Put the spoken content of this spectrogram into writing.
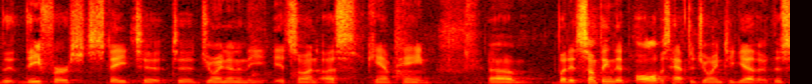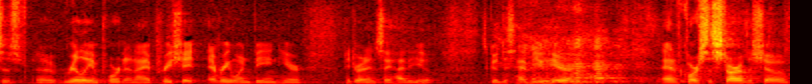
the, the first state to, to join in in the It's On Us campaign. Um, But it's something that all of us have to join together. This is uh, really important, and I appreciate everyone being here. Pedro, I didn't say hi to you. It's good to have you here. And of course, the star of the show,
